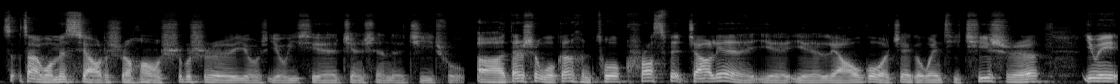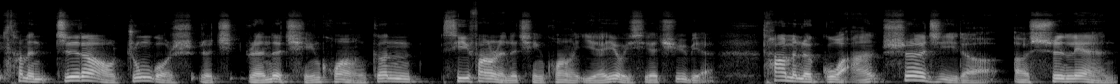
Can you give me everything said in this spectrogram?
在在我们小的时候，是不是有有一些健身的基础啊？但是我跟很多 CrossFit 教练也也聊过这个问题。其实，因为他们知道中国是人的情况跟西方人的情况也有一些区别。他们的馆设计的呃训练，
